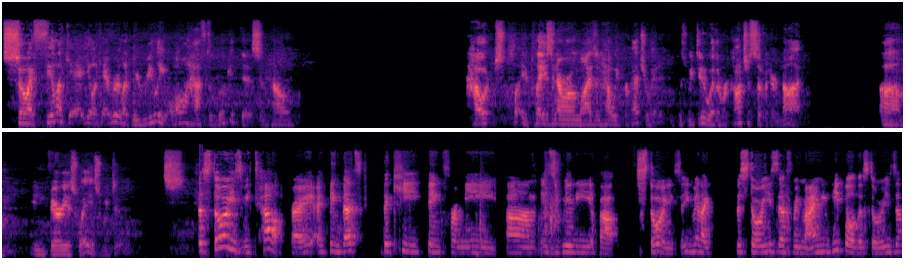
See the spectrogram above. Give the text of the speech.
So i feel like eh, like every like we really all have to look at this and how how it, it plays in our own lives and how we perpetuate it because we do whether we're conscious of it or not um, in various ways we do. It's, the stories we tell right? I think that's the key thing for me um, is really about stories, even like the stories of reminding people, the stories of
